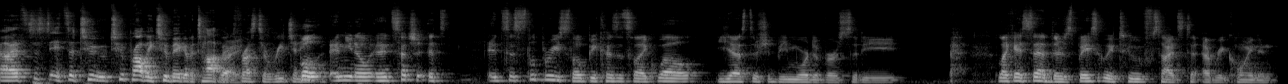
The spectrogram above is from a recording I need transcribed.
uh, it's just it's a too too probably too big of a topic Right. for us to reach any. Well, and you know, and it's such a it's it's a slippery slope because it's like, well, yes, there should be more diversity. Like I said, there's basically two sides to every coin in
